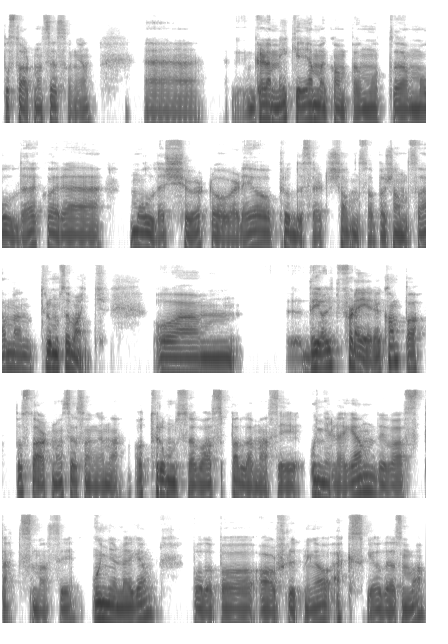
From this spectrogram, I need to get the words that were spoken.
på starten av sesongen. Eh, Glemmer ikke hjemmekampen mot uh, Molde, hvor uh, Molde kjørte over dem og produserte sjanser på sjanser, men Tromsø vant. Og um, det gjaldt flere kamper på starten av sesongen, og Tromsø var spillemessig underlegen. De var statsmessig underlegen, både på avslutninga og XG og det som var.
